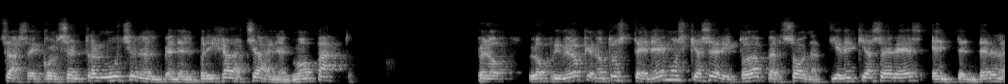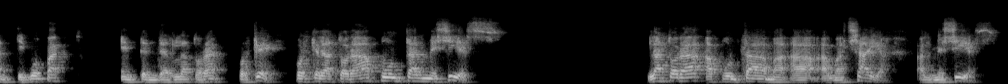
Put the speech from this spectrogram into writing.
O sea, se concentran mucho en el, en el en el nuevo pacto. Pero lo primero que nosotros tenemos que hacer y toda persona tiene que hacer es entender el antiguo pacto, entender la Torá. ¿Por qué? Porque la Torá apunta al Mesías. La Torá apunta a, a, al Mesías.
